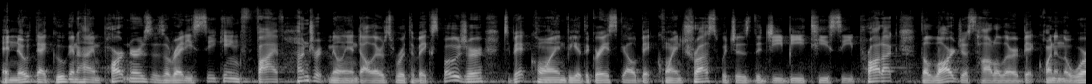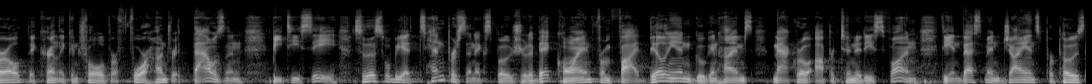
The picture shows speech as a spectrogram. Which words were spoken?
And note that Guggenheim Partners is already seeking $500 million worth of exposure to Bitcoin via the Grayscale Bitcoin Trust, which is the GBTC product, the largest hodler of Bitcoin in the world. They currently control over 400,000 BTC. So this will be a 10% exposure to Bitcoin from 5 billion Guggenheim's Macro Opportunities Fund. The investment giant's proposed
